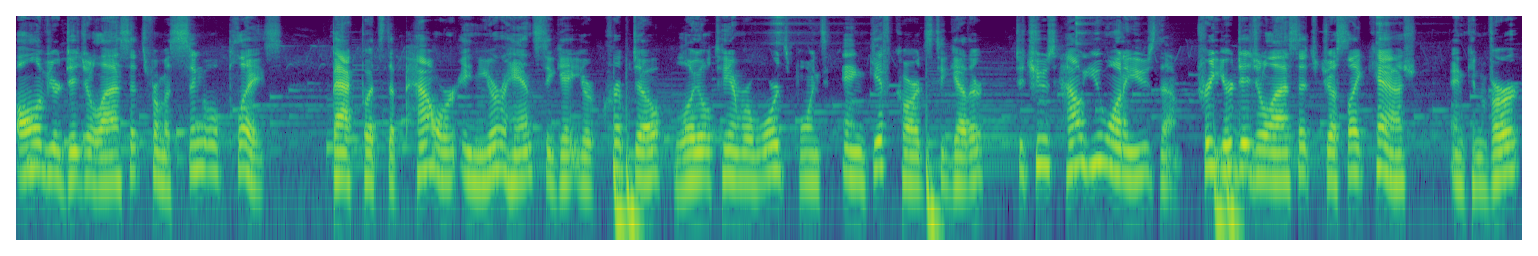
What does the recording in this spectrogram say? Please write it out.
all of your digital assets from a single place. Bakkt puts the power in your hands to get your crypto, loyalty and rewards points, and gift cards together to choose how you want to use them Treat your digital assets just like cash and convert,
